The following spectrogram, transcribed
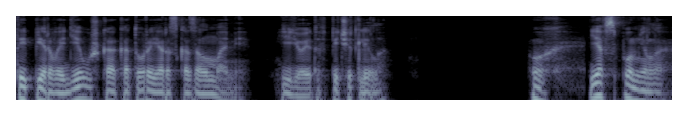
ты первая девушка, о которой я рассказал маме. Ее это впечатлило». «Ох, я вспомнила,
